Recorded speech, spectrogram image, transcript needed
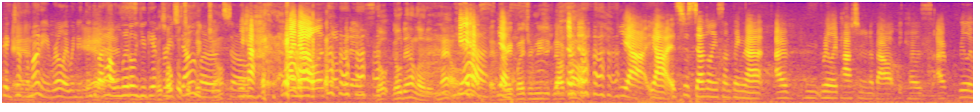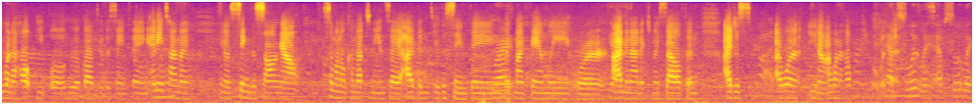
big chunk of money, really, when you think about how little you get Let's for hope each it's a big download. chunk. So Yeah, I know. Let's hope it is. Go go download it now Yes, at yes. maryfletchermusic.com. Yeah, yeah, it's just definitely something that I'm really passionate about because I really want to help people who have gone through the same thing. Anytime I, you know, sing the song out, someone will come up to me and say, "I've been through the same thing Right. with my family," or Yeah. "I'm an addict myself," and I just, I want, you know, I want to help people with it. Absolutely, absolutely.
